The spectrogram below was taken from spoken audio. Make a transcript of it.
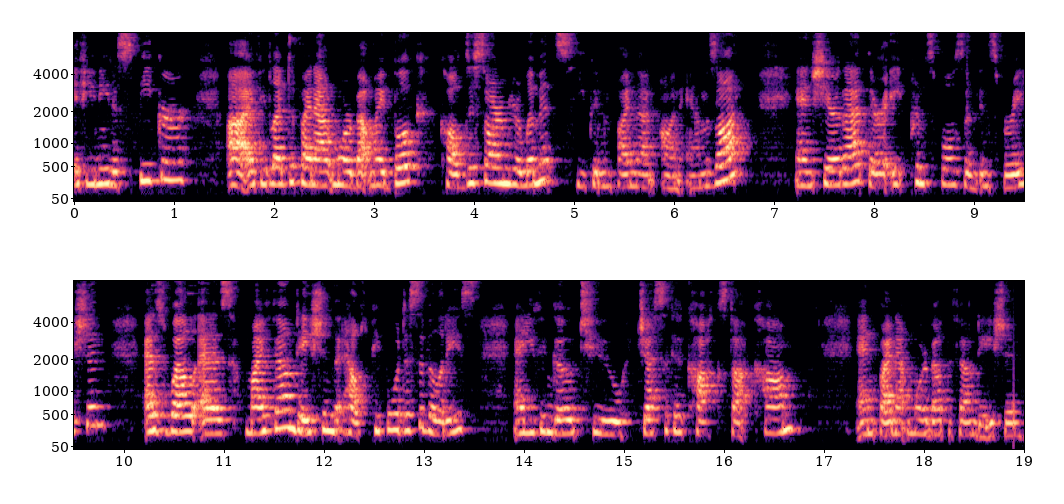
if you need a speaker, uh, if you'd like to find out more about my book called Disarm Your Limits, you can find that on Amazon and share that. There are eight principles of inspiration, as well as my foundation that helps people with disabilities. And you can go to jessicacox.com and find out more about the foundation.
